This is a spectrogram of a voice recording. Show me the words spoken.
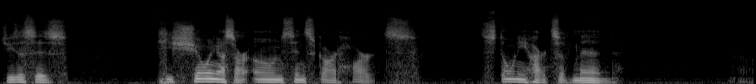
Jesus is, he's showing us our own sin scarred hearts, stony hearts of men. Uh,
